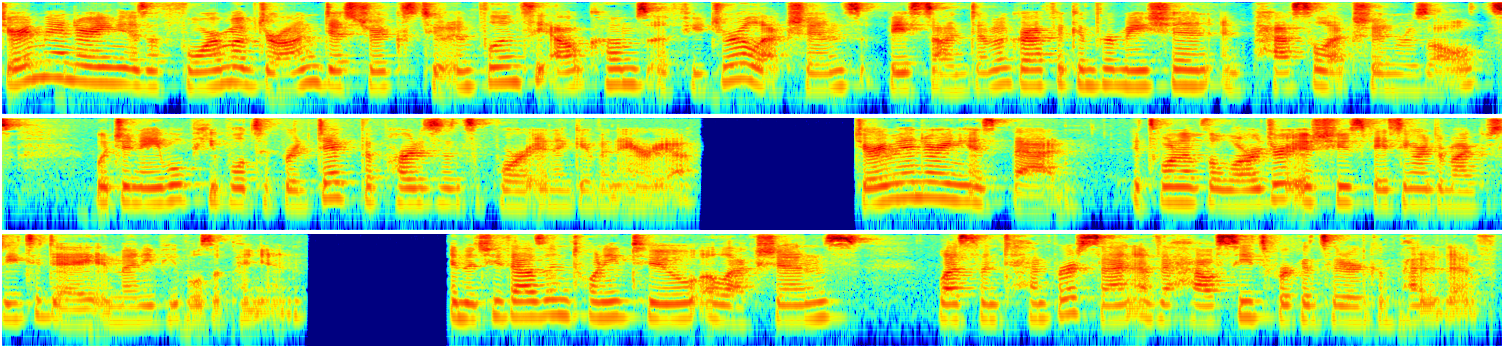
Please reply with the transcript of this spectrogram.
Gerrymandering is a form of drawing districts to influence the outcomes of future elections based on demographic information and past election results, which enable people to predict the partisan support in a given area. Gerrymandering is bad. It's one of the larger issues facing our democracy today, in many people's opinion. In the 2022 elections, less than 10% of the House seats were considered competitive.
